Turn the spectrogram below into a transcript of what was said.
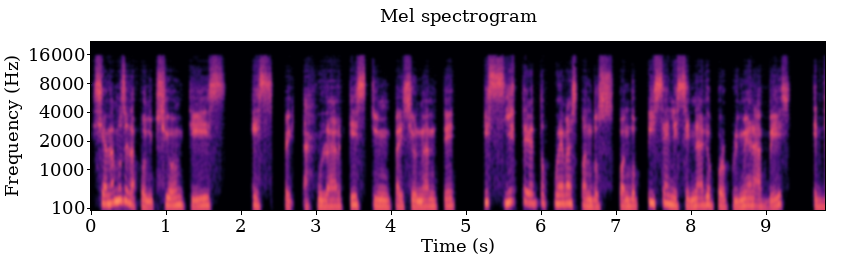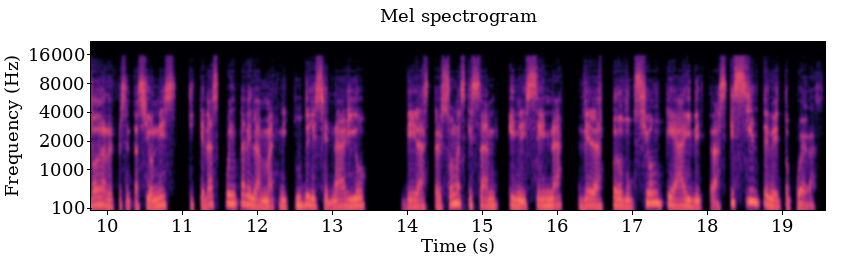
si hablamos de la producción, que es espectacular, que es impresionante, ¿qué siete Beto Cuevas cuando, cuando pisa el escenario por primera vez en todas las representaciones y te das cuenta de la magnitud del escenario, de las personas que están en escena, de la producción que hay detrás. ¿Qué siente Beto Cuevas?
